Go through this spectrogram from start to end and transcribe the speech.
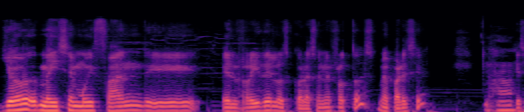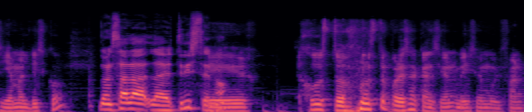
Yo me hice muy fan de El Rey de los Corazones Rotos, me parece, que se llama el disco. ¿Dónde está la, de Triste, no? Eh, justo, justo por esa canción me hice muy fan.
